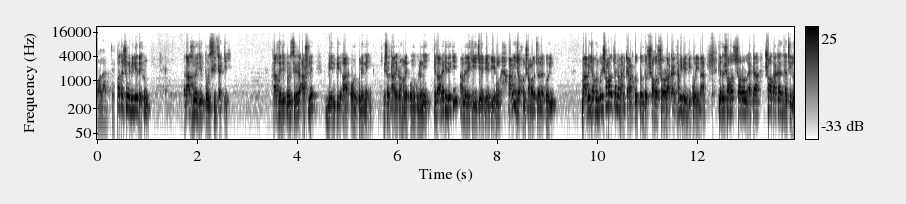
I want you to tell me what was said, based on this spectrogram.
বলার চেষ্টা দেখুন, রাজনৈতিক পরিস্থিতিটা কি? রাজনৈতিক পরিস্থিতিটা আসলে বিএনপির আর অনুকূলে নেই। মিস্টার তারেক রহমানের অনুকূলে নেই। কিন্তু আমরা কি দেখি? আমরা দেখি যে বিএনপি এবং আমি যখন সমালোচনা করি, বা আমি যখন বলি সমালোচনা মানে আমার অত্যন্ত সহজ সরল আকাঙ্ক্ষা। আমি বিএনপি করি না। কিন্তু সহজ সরল একটা সৎ আকাঙ্ক্ষা ছিল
